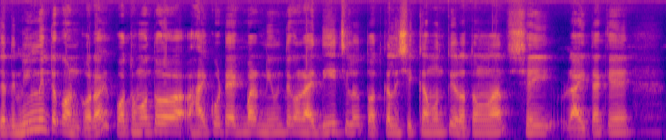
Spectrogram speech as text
যদি নিয়মিতকরণ করা হয়, প্রথমত হাইকোর্টে একবার নিয়মিতকরণ রায় দিয়েছিল, তৎকালীন শিক্ষামন্ত্রী রতনলাল, সেই রায়টাকে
